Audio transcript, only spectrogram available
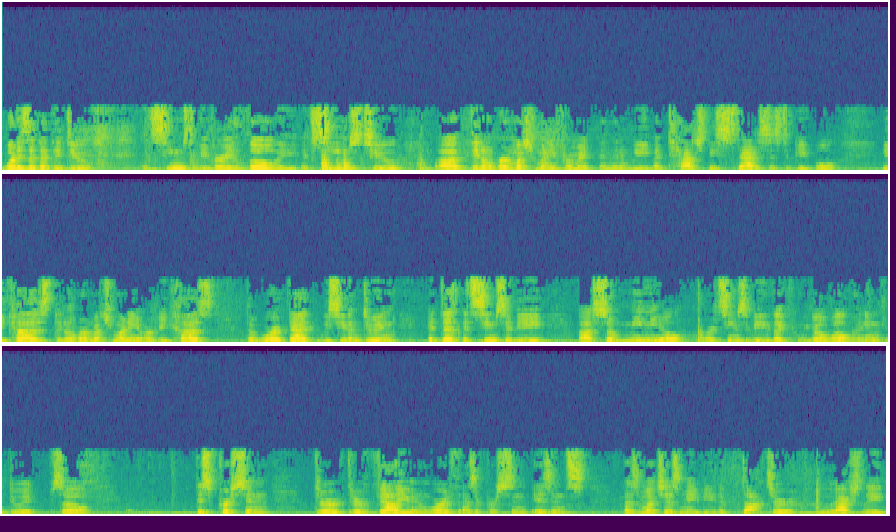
What is it that they do? It seems to be very lowly. It seems to, uh, they don't earn much money from it. And then we attach these statuses to people because they don't earn much money or because the work that we see them doing it does it seems to be uh, so menial or it seems to be like we go well anyone can do it. So this person their their value and worth as a person isn't as much as maybe the doctor who actually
